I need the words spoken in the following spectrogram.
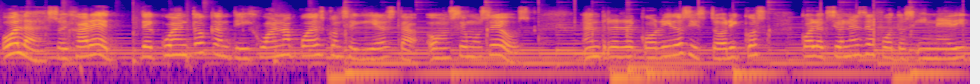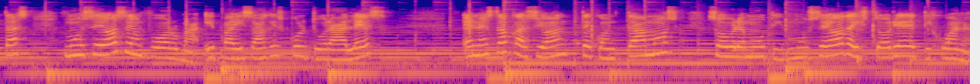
Hola, soy Jared. Te cuento que en Tijuana puedes conseguir hasta 11 museos, entre recorridos históricos, colecciones de fotos inéditas, museos en forma y paisajes culturales. En esta ocasión te contamos sobre MUTI, Museo de Historia de Tijuana.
